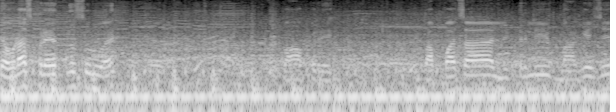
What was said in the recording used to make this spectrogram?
तेवढाच प्रयत्न सुरू आहे. बापरे. बाप्पाचा लिटरली मागे जे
